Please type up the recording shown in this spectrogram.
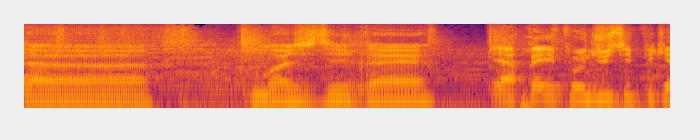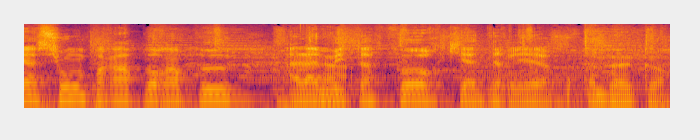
Euh, moi je dirais. Et après, il faut une justification par rapport un peu à la Ah. métaphore qu'il y a derrière. Ah, D'accord.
